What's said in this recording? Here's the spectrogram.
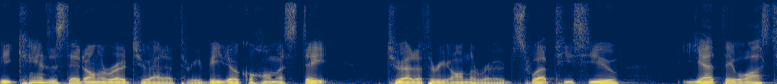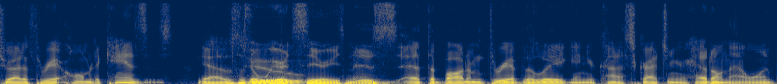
Beat Kansas State on the road two out of three. Beat Oklahoma State two out of three on the road. Swept TCU, yet they lost two out of three at home to Kansas yeah, this was a weird series, man. is at the bottom three of the league, and you're kind of scratching your head on that one.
